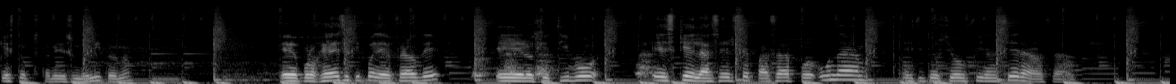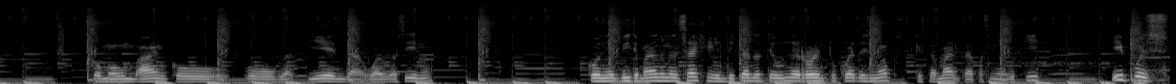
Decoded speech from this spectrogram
que esto pues, también es un delito, ¿no? Eh, por ese tipo de fraude, eh, el objetivo es que el hacerse pasar por una institución financiera, o sea, como un banco o una tienda o algo así, ¿no? Con el, y te mandan un mensaje indicándote un error en tu cuenta y no, pues es que está mal, está pasando algo aquí. Y pues,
